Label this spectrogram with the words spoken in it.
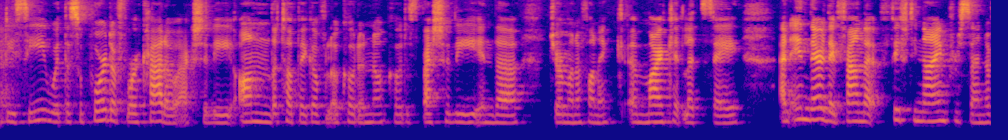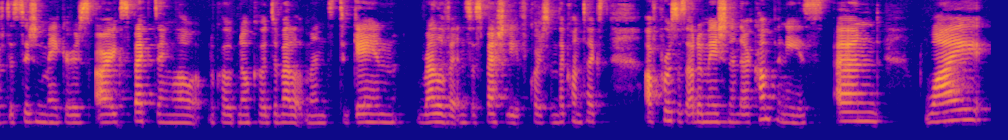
IDC with the support of Workato actually on the topic of low code and no code, especially in the Germanophonic uh, market, let's say. And in there, they found that 59% of decision makers are expecting low code, no code development to gain relevance, especially, of course, in the context of process automation in their companies. And why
